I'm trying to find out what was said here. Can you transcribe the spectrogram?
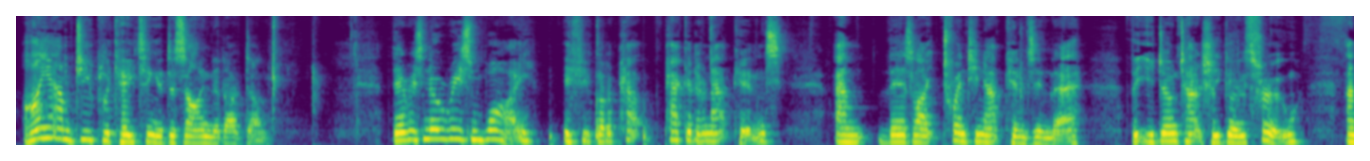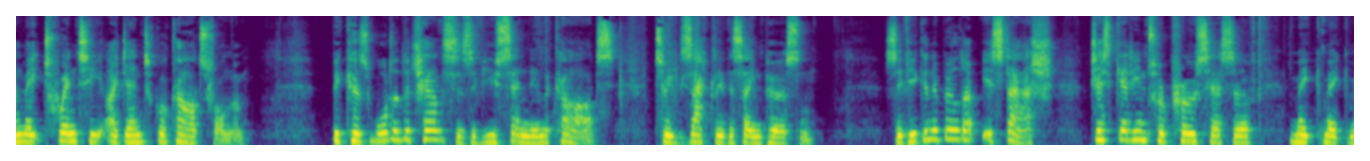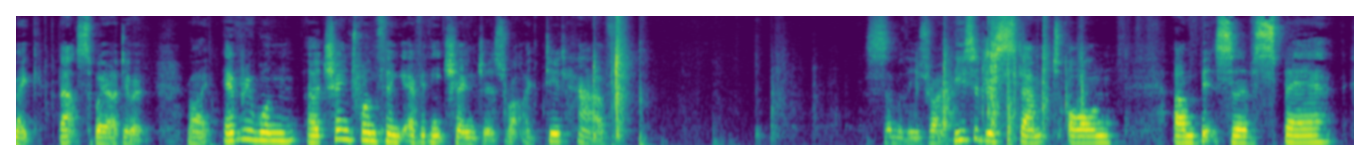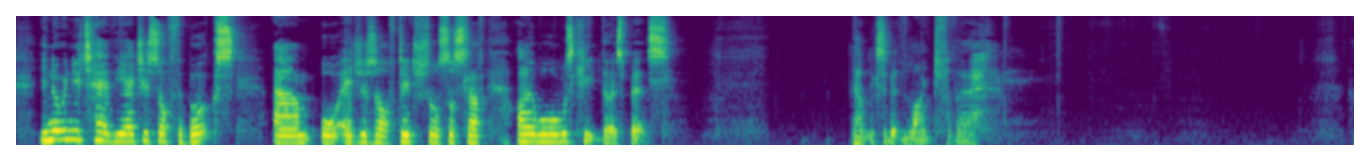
I am duplicating a design that I've done. There is no reason why, if you've got a pa packet of napkins and there's like 20 napkins in there, that you don't actually go through and make 20 identical cards from them. Because what are the chances of you sending the cards to exactly the same person? So if you're going to build up your stash, just get into a process of make, make, make. That's the way I do it. Right, everyone, uh, change one thing, everything changes. Right, I did have some of these. Right, these are just stamped on um, bits of spare. You know when you tear the edges off the books um, or edges off digitals or stuff, I will always keep those bits. That looks a bit light for there.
